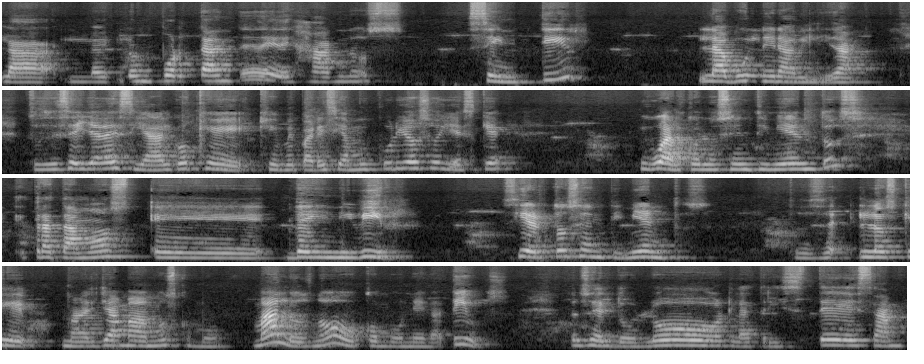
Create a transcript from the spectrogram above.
lo importante de dejarnos sentir la vulnerabilidad. Entonces ella decía algo que, que me parecía muy curioso y es que igual con los sentimientos tratamos eh, de inhibir ciertos sentimientos. Entonces los que mal llamamos como malos, ¿no? O como negativos. Entonces el dolor, la tristeza,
